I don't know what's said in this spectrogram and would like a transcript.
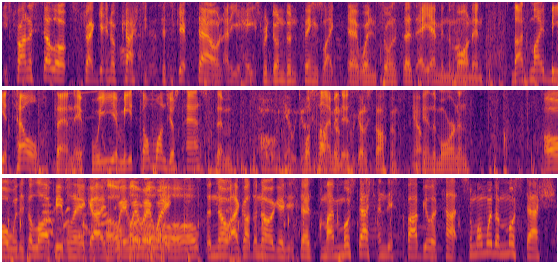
He's trying to sell up to try and get enough cash to, to skip town, and he hates redundant things like uh, when someone says AM in the morning. That might be a tell then. If we meet someone, just ask them Oh yeah, we got What time it is? We got to stop him. Yep. in the morning. Oh, well, there's a lot of people here, guys. Oh, wait, wait, oh, wait, oh, wait. oh, oh. The note, I got the note, guys. It says, my mustache and this fabulous hat. Someone with a mustache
